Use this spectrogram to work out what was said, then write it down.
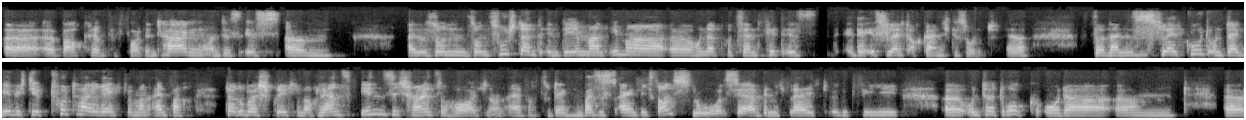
äh, Bauchkrämpfe vor den Tagen. Und es ist, ähm, also so ein, so ein Zustand, in dem man immer äh, 100% fit ist, der ist vielleicht auch gar nicht gesund. Ja? Sondern es ist vielleicht gut und da gebe ich dir total recht, wenn man einfach darüber spricht und auch lernt, in sich reinzuhorchen und einfach zu denken, was ist eigentlich sonst los? Ja? Bin ich vielleicht irgendwie äh, unter Druck oder ähm, äh,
